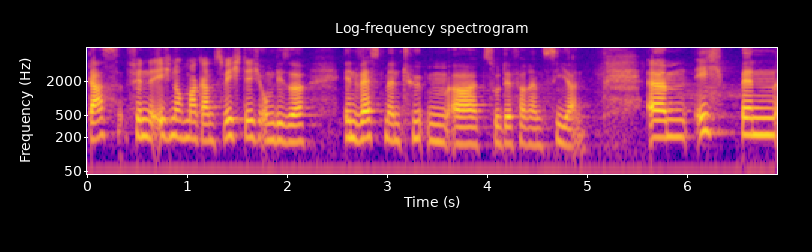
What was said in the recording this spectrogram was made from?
Das finde ich nochmal ganz wichtig, um diese Investmenttypen äh, zu differenzieren. Ähm, ich bin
